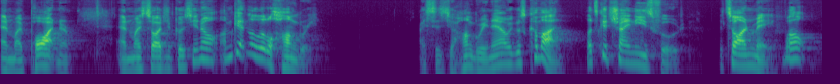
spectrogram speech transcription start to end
and my partner. And my sergeant goes, you know, I'm getting a little hungry. I says, you're hungry now? He goes, come on, let's get Chinese food. It's on me. Well,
